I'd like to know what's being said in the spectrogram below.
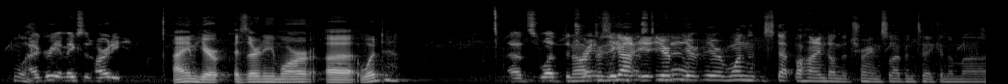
I agree. It makes it hearty. I am here. Is there any more uh, wood? That's what the no, train. because you got leading us you're, you're you're one step behind on the train, so I've been taking them, uh,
